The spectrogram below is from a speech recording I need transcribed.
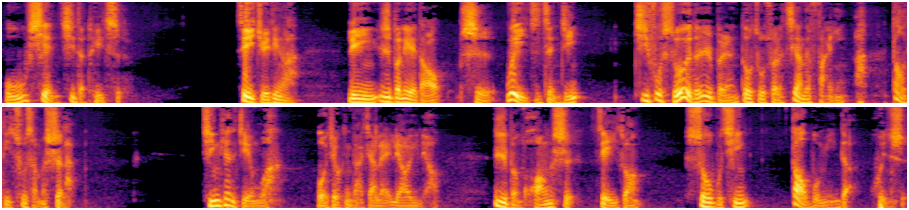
无限期的推迟，这一决定啊，令日本列岛是为之震惊，几乎所有的日本人都做出了这样的反应啊，到底出什么事了？今天的节目啊，我就跟大家来聊一聊日本皇室这一桩说不清道不明的婚事。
